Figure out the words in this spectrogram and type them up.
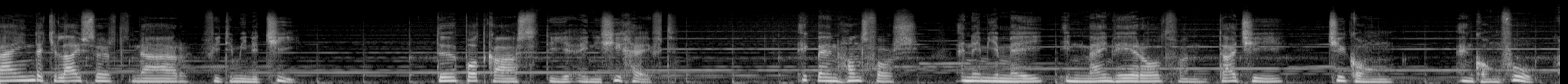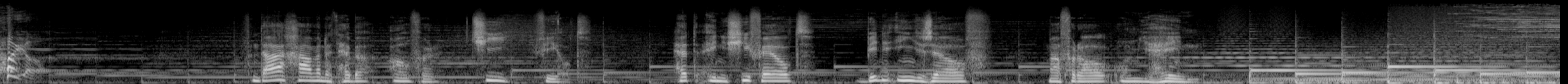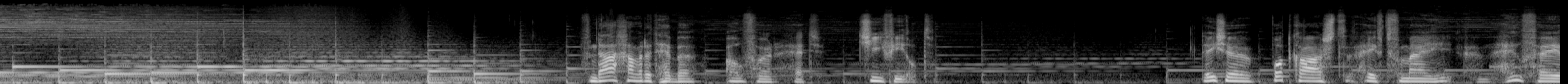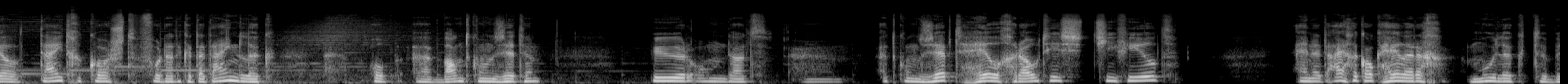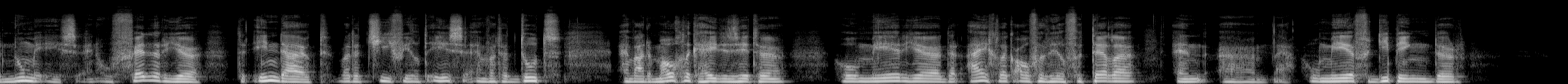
Fijn dat je luistert naar Vitamine Chi, de podcast die je energie geeft. Ik ben Hans Vos en neem je mee in mijn wereld van Tai Chi, Qigong en Kung Fu. Vandaag gaan we het hebben over Chi Field. Het energieveld binnenin jezelf, maar vooral om je heen. Vandaag gaan we het hebben over het Chi Field. Deze podcast heeft voor mij heel veel tijd gekost voordat ik het uiteindelijk op eh, band kon zetten. Puur omdat het concept heel groot is, Chi Field. En het eigenlijk ook heel erg moeilijk te benoemen is. En hoe verder je erin duikt wat het Chi Field is en wat het doet en waar de mogelijkheden zitten, hoe meer je er eigenlijk over wil vertellen en uh, nou ja, hoe meer verdieping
